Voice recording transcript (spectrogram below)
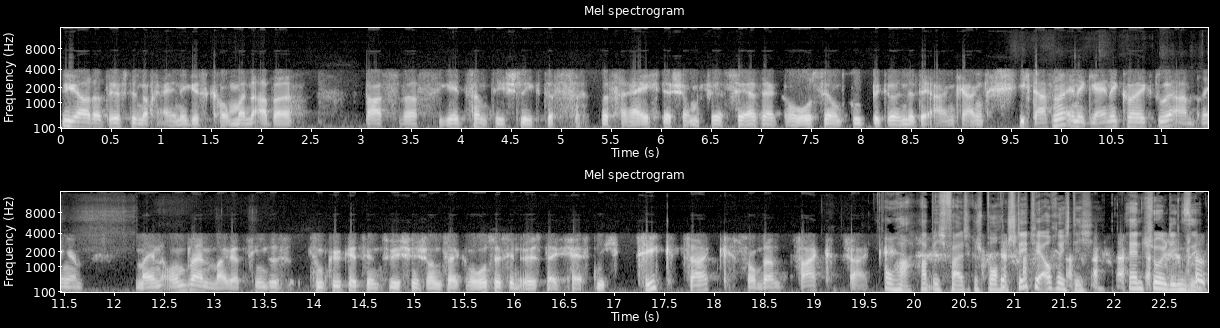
Ja, da dürfte noch einiges kommen, aber das, was jetzt am Tisch liegt, das, das reicht ja schon für sehr, sehr große und gut begründete Anklagen. Ich darf nur eine kleine Korrektur anbringen. Mein Online-Magazin, das zum Glück jetzt inzwischen schon sehr groß ist in Österreich, heißt nicht Zickzack, sondern Zack-Zack. Oha, habe ich falsch gesprochen. Steht hier auch richtig. Entschuldigen Sie. Das,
